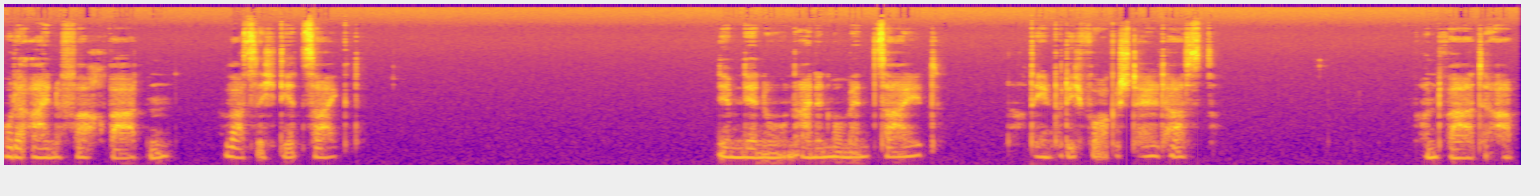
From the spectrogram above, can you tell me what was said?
oder einfach warten, was sich dir zeigt. Nimm dir nun einen Moment Zeit, nachdem du dich vorgestellt hast, und warte ab.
